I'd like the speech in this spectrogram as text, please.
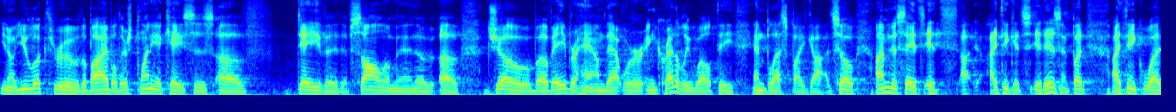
you know, you look through the Bible, there's plenty of cases of David, of Solomon, of, of, Job, of Abraham that were incredibly wealthy and blessed by God. So I'm going to say it's, it's I, think it's, it isn't. But I think what,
